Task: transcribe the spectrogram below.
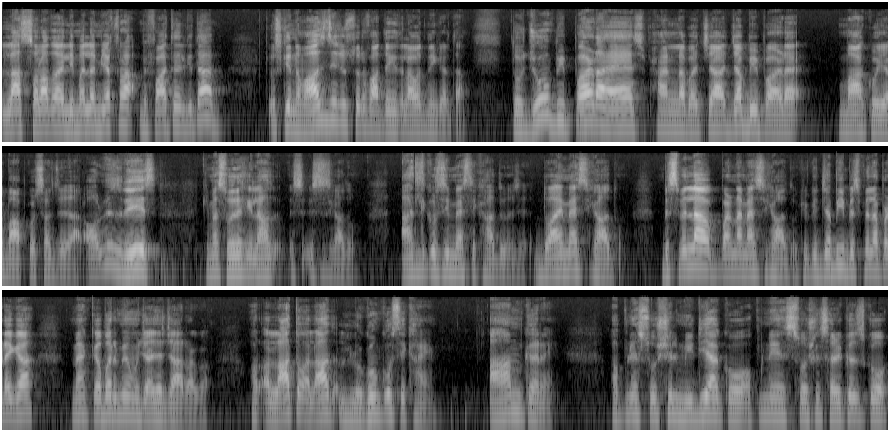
لا صلاح علیہ ملم یقرا بفاتح الکتاب کہ اس کی نماز سے جو سورہ فاتحہ کی تلاوت نہیں کرتا۔ تو جو بھی پڑھ رہا ہے سبحان اللہ بچہ، جب بھی پڑھ رہا ہے، ماں کو یا باپ کو سجا جا رہا آلویز ریس کہ میں سورہ کی لحاظ اسے سکھا دوں۔ عادلی کرسی میں سکھا دوں اسے، دعائیں میں سکھا دوں۔ بسم اللہ پڑھنا میں سکھا دوں، کیونکہ جب بھی بسم اللہ پڑھے گا، میں قبر میں مجھے جا رہا ہوگا۔ اور اللہ تو اولاد لوگوں کو سکھائیں، عام کریں، اپنے سوشل میڈیا کو، اپنے سوشل سرکلز کو،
